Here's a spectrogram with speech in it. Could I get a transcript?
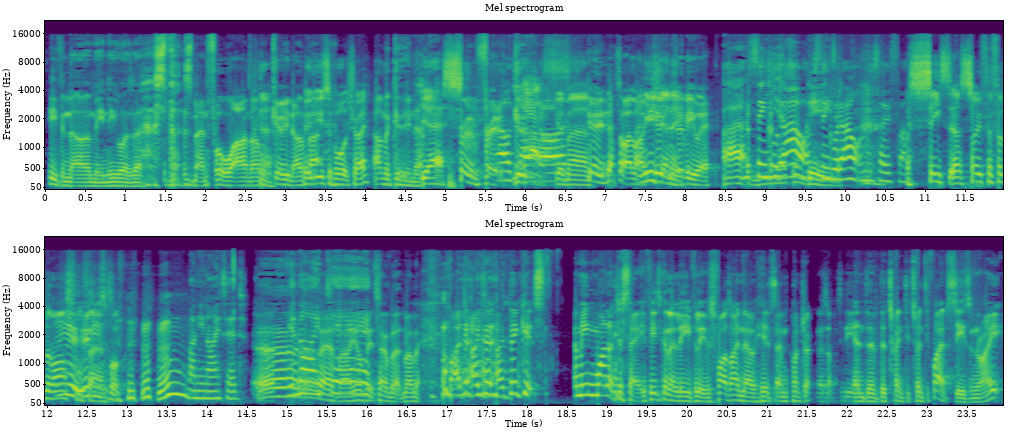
Even though, I mean, he was a Spurs man for a while and I'm a gooner. Who do but you support, Trey? I'm a gooner. Yes. Through and through. Oh, Gooner. yes. Good man. Goon, that's what I like. And you, Gooners Jenny? everywhere. I'm singled yes, out. indeed. I'm singled out on the sofa. A, seat, a sofa full of Who, Arsenal who do you support? Man United. Uh, United. whatever, You're a bit terrible at the moment. But I, I- I think it's. I mean, why not just say if he's going to leave, leave? As far as I know, his um, contract goes up to the end of the 2025 season, right?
